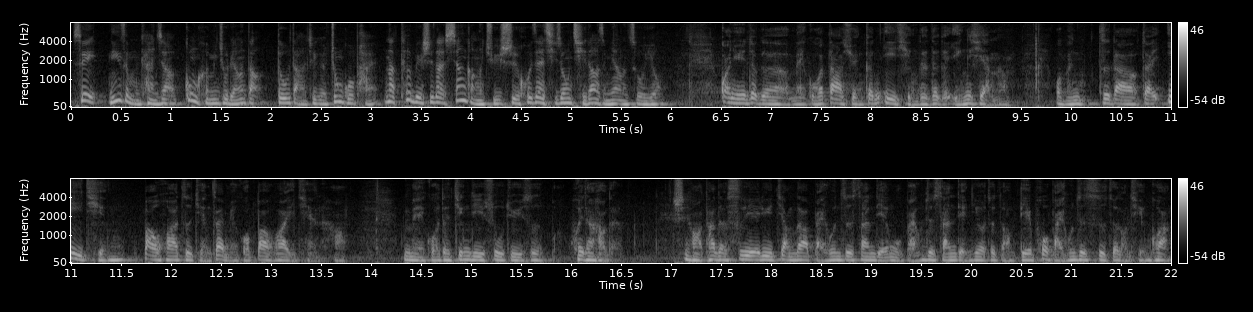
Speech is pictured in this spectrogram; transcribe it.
所以您怎么看？这样共和民主两党都打这个中国牌，那特别是在香港的局势会在其中起到怎么样的作用？关于这个美国大选跟疫情的这个影响啊，我们知道在疫情爆发之前，在美国爆发以前哈，美国的经济数据是非常好的，是哈，它的失业率降到百分之三点五、百分之三点六这种跌破百分之四这种情况，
